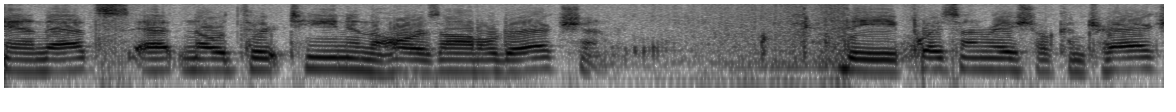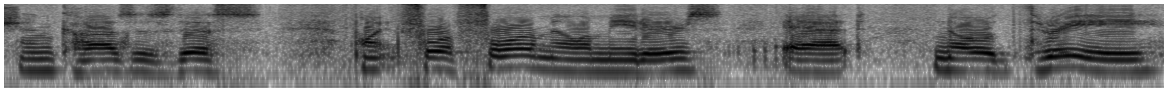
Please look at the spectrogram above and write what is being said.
and that's at node 13 in the horizontal direction. The Poisson ratio contraction causes this 0.44 millimeters at node 3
